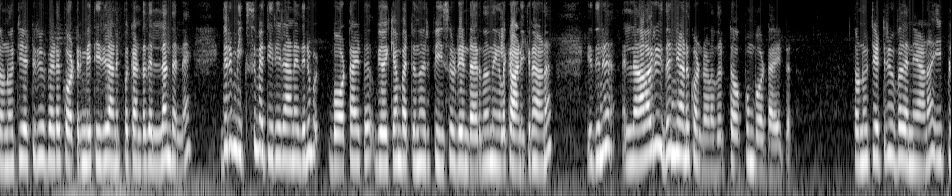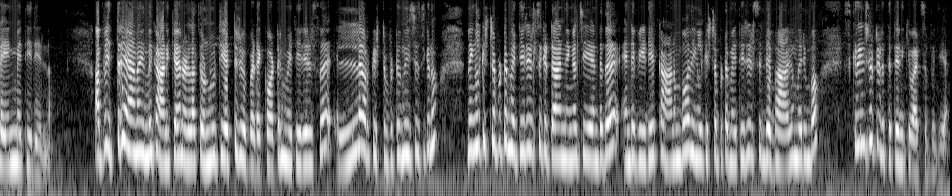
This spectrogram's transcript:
തൊണ്ണൂറ്റിയെട്ട് രൂപയുടെ കോട്ടൺ മെറ്റീരിയലാണ് ഇപ്പോൾ കണ്ടതെല്ലാം തന്നെ. ഇതൊരു മിക്സ് മെറ്റീരിയലാണ് ഇതിന് ബോട്ടായിട്ട് ഉപയോഗിക്കാൻ പറ്റുന്ന ഒരു പീസ് ഇവിടെ ഉണ്ടായിരുന്നത് നിങ്ങളെ കാണിക്കുന്നതാണ്. ഇതിന് എല്ലാവരും ഇത് തന്നെയാണ് കൊണ്ടുപോകുന്നത് ടോപ്പും ബോട്ടായിട്ട് തൊണ്ണൂറ്റിയെട്ട് രൂപ തന്നെയാണ് ഈ പ്ലെയിൻ മെറ്റീരിയലിന് അപ്പോൾ ഇത്രയാണ് ഇന്ന് കാണിക്കാനുള്ള തൊണ്ണൂറ്റിയെട്ട് രൂപയുടെ കോട്ടൺ മെറ്റീരിയൽസ് എല്ലാവർക്കും ഇഷ്ടപ്പെട്ടു എന്ന് വിശ്വസിക്കണം നിങ്ങൾക്ക് ഇഷ്ടപ്പെട്ട മെറ്റീരിയൽസ് കിട്ടാൻ നിങ്ങൾ ചെയ്യേണ്ടത് എന്റെ വീഡിയോ കാണുമ്പോൾ നിങ്ങൾക്ക് ഇഷ്ടപ്പെട്ട മെറ്റീരിയൽസിന്റെ ഭാഗം വരുമ്പോൾ സ്ക്രീൻഷോട്ട് എടുത്തിട്ട് എനിക്ക് വാട്സപ്പ് ചെയ്യാം.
